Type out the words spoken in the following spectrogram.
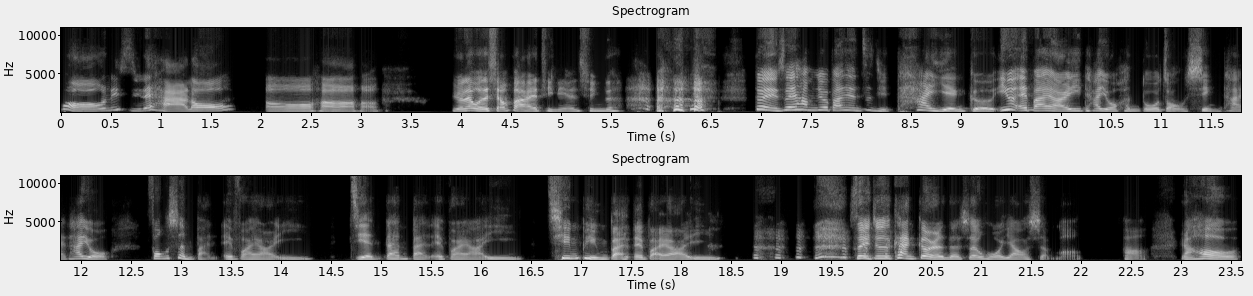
膨，你洗得哈喽？哦，好好好。原来我的想法还挺年轻的，对，所以他们就发现自己太严格，因为 FIRE 它有很多种形态，它有丰盛版 FIRE、简单版 FIRE、清平版 FIRE，所以就是看个人的生活要什么。好，然后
